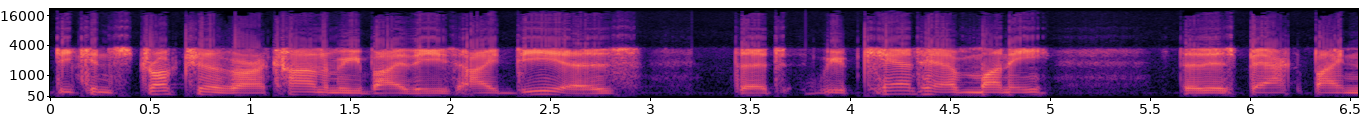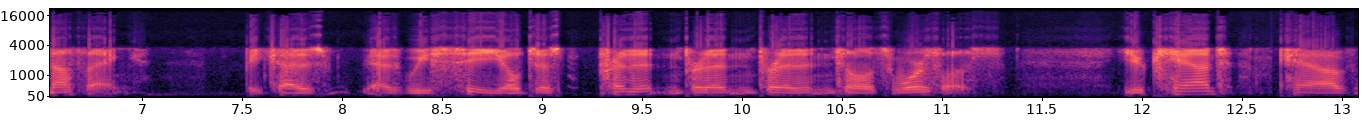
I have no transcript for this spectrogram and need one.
deconstruction of our economy by these ideas that we can't have money that is backed by nothing because as we see you'll just print it and print it and print it until it's worthless. You can't have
